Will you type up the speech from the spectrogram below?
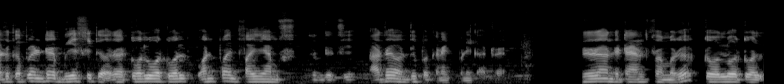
அதுக்கப்புறம் என்கிட்ட பேசிக் அதாவது twelve O twelve one point five amps இருந்துச்சு. அதை வந்து இப்போ கனெக்ட் பண்ணி காட்டுறேன். இதுதான் அந்த transformer twelve O twelve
